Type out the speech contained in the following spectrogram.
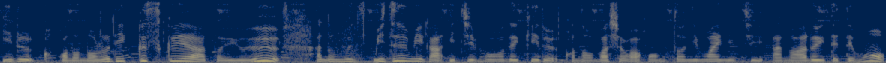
いるここのノルディックスクエアというあのむ湖が一望できるこの場所は本当に毎日あの歩いてても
